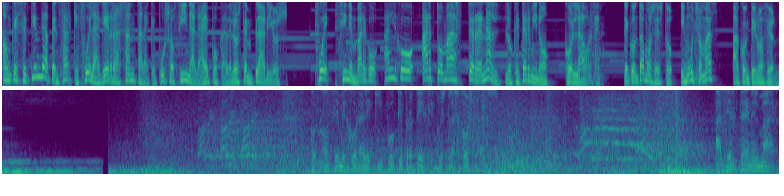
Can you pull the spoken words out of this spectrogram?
Aunque se tiende a pensar que fue la Guerra Santa la que puso fin a la época de los templarios, fue, sin embargo, algo harto más terrenal lo que terminó con la orden. Te contamos esto y mucho más a continuación. Conoce mejor al equipo que protege nuestras costas. Alerta en el mar,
